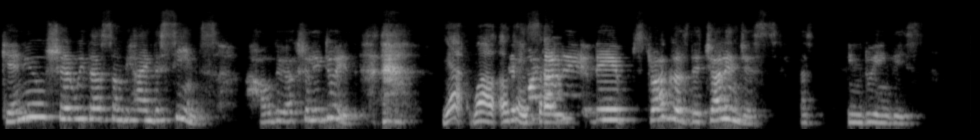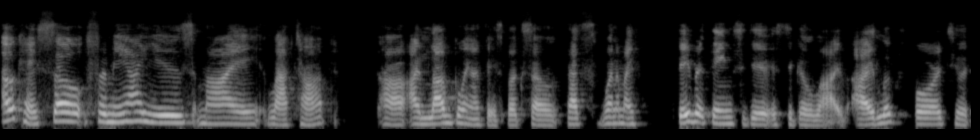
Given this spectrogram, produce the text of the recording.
Can you share with us some behind the scenes? How do you actually do it? Yeah, well, okay. What so are the, the struggles, the challenges as in doing this? Okay, so for me, I use my laptop. Uh, I love going on Facebook, so that's one of my favorite things to do is to go live. I look forward to it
